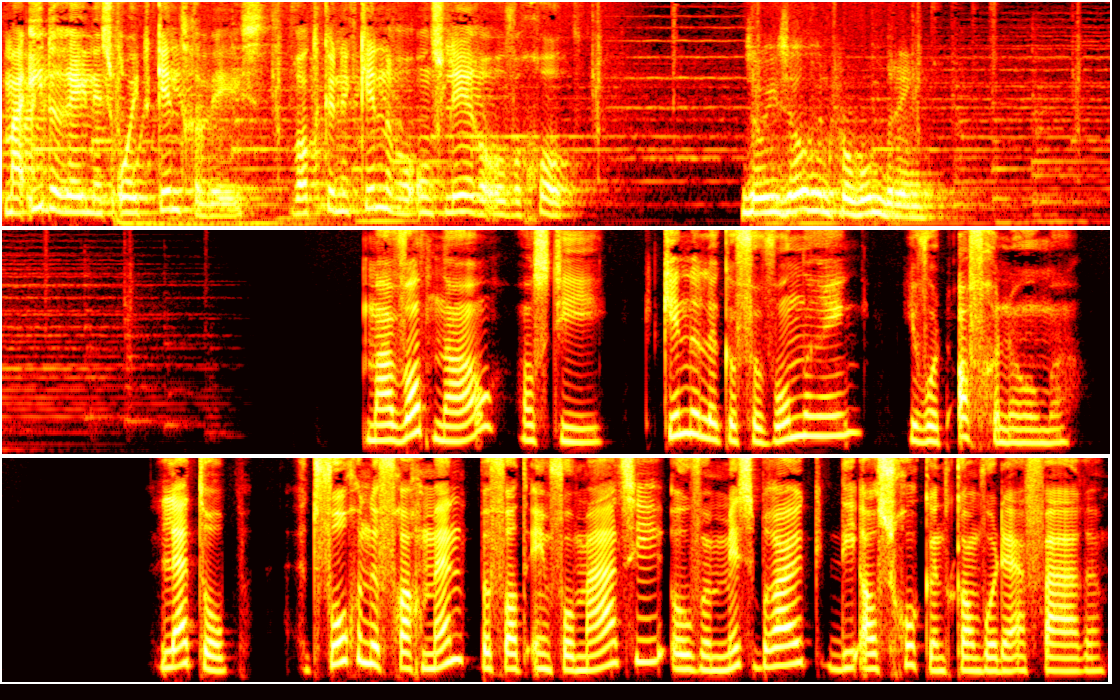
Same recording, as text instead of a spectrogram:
Maar iedereen is ooit kind geweest. Wat kunnen kinderen ons leren over God? Sowieso hun verwondering. Maar wat nou als die kinderlijke verwondering je wordt afgenomen? Let op, het volgende fragment bevat informatie over misbruik die als schokkend kan worden ervaren.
